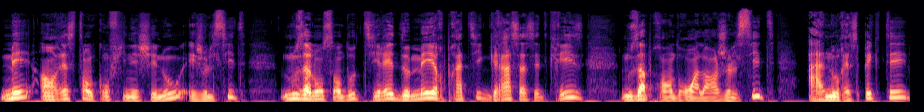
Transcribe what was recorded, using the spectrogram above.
mais en restant confinés chez nous, et je le cite, nous allons sans doute tirer de meilleures pratiques grâce à cette crise. Nous apprendrons, alors je le cite, à nous respecter,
